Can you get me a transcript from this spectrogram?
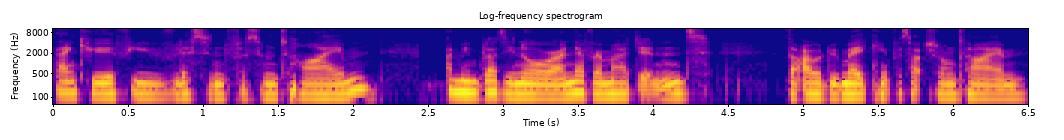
Thank you if you've listened for some time. I mean, bloody Nora, I never imagined that I would be making it for such a long time.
